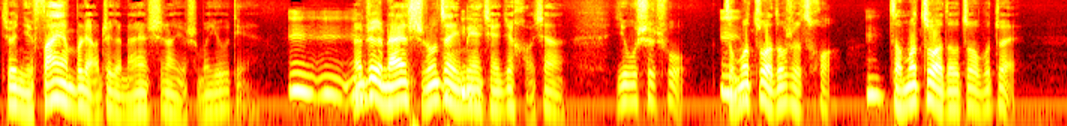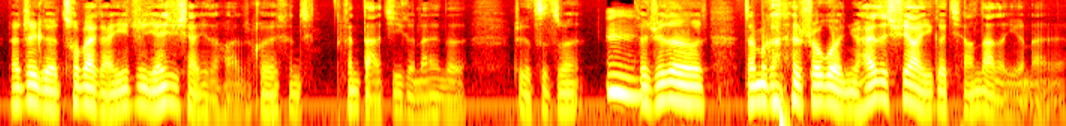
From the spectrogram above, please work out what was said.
就是你发现不了这个男人身上有什么优点，嗯嗯嗯，这个男人始终在你面前就好像一无是处，怎么做都是错，嗯。怎么做都做不对。那这个挫败感一直延续下去的话，会很很打击一个男人的这个自尊。嗯，就觉得咱们刚才说过，女孩子需要一个强大的一个男人，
